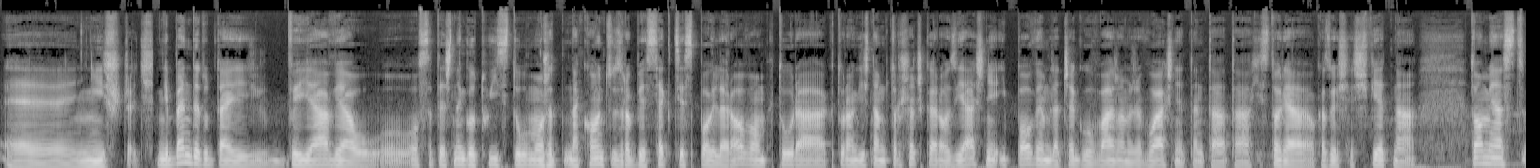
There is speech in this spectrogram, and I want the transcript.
e, niszczyć. Nie będę tutaj wyjawiał ostatecznego twistu, może na końcu zrobię sekcję spoilerową, która, która gdzieś tam troszeczkę rozjaśnię i powiem, dlaczego uważam, że właśnie ten, ta, ta historia okazuje się świetna. Natomiast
